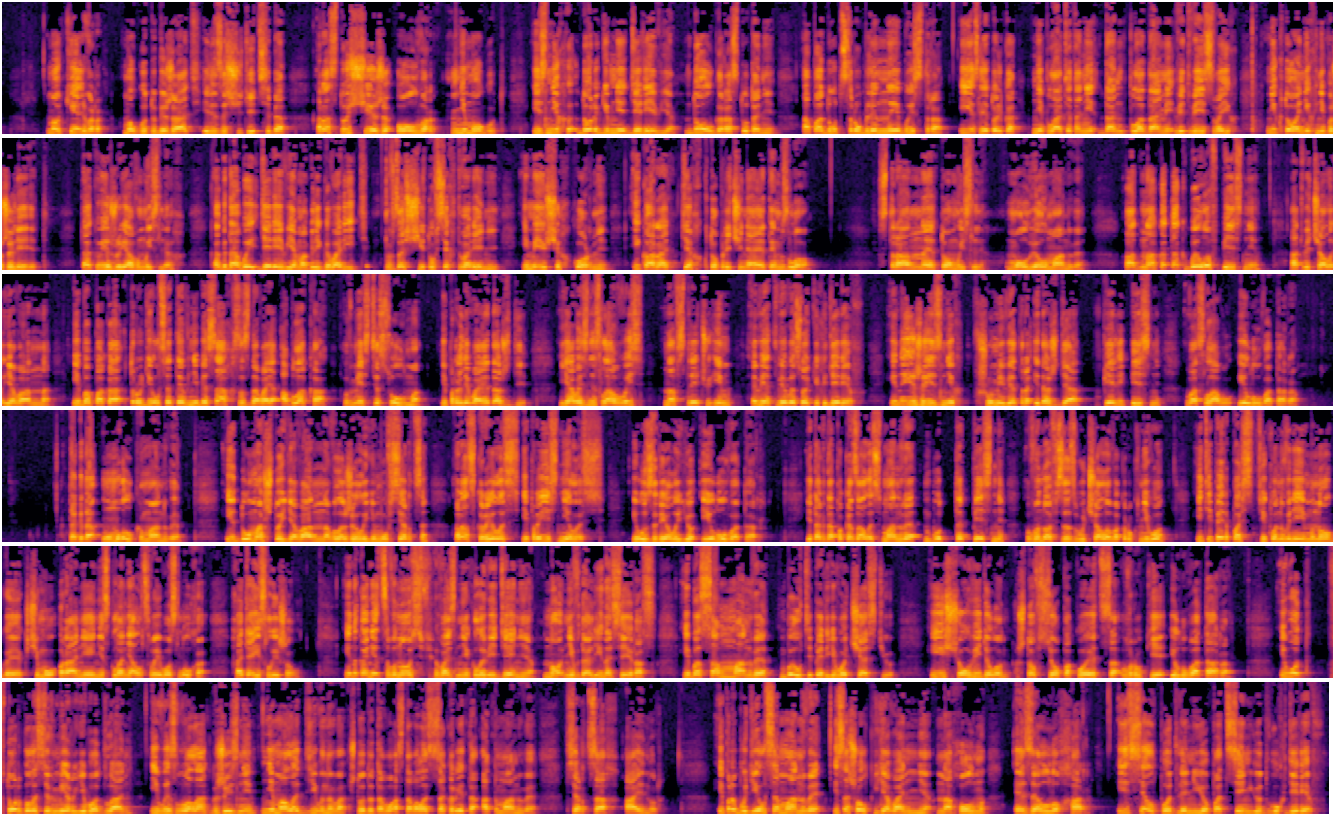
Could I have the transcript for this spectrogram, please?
Но Кельвар могут убежать или защитить себя, растущие же Олвар не могут. Из них дороги мне деревья, долго растут они, а падут срубленные быстро, и если только не платят они дань плодами ветвей своих, никто о них не пожалеет. Так вижу я в мыслях. Когда бы деревья могли говорить в защиту всех творений, имеющих корни, и карать тех, кто причиняет им зло. «Странная то мысль», – молвил Манве. «Однако так было в песне. – отвечала Яванна, – «ибо пока трудился ты в небесах, создавая облака вместе с Улма и проливая дожди, я вознесла ввысь навстречу им ветви высоких дерев. Иные же из них в шуме ветра и дождя пели песни во славу Илуватара». Тогда умолк Манве, и дума, что Яванна вложила ему в сердце, раскрылась и прояснилась, и узрел ее Илуватар. И тогда показалось Манве, будто песня вновь зазвучала вокруг него, и теперь постиг он в ней многое, к чему ранее не склонял своего слуха, хотя и слышал. И, наконец, вновь возникло видение, но не вдали на сей раз, ибо сам Манве был теперь его частью – и еще увидел он, что все покоится в руке Илуватара. И вот вторглась в мир его длань и вызвала к жизни немало дивного, что до того оставалось сокрыто от Манве в сердцах Айнур. И пробудился Манве и сошел к Яванне на холм Эзеллохар и сел подле нее под сенью двух дерев.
